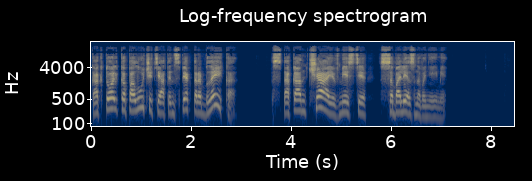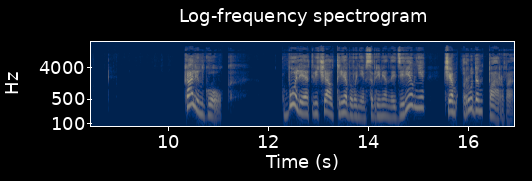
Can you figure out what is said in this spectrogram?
«Как только получите от инспектора Блейка стакан чая вместе с соболезнованиями». Каллингоук более отвечал требованиям современной деревни, чем Руден-Парва.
